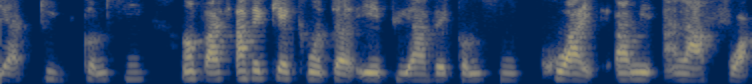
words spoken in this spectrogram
ya tout kom si, an pak, avèk kek kontan, e pi avek kom si kwa, ami an la fwa.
